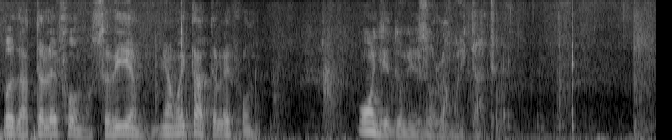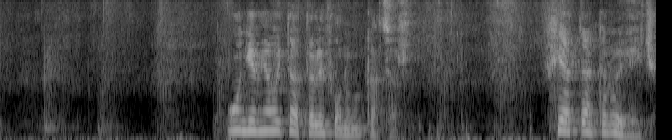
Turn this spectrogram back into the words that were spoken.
Bă, dar telefonul, să vedem. Mi-am uitat telefonul. Unde Dumnezeu l-am uitat? Unde mi-a uitat telefonul? Mâncați așa. Fii atent că nu e aici.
